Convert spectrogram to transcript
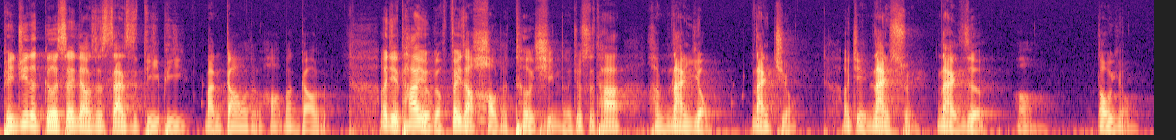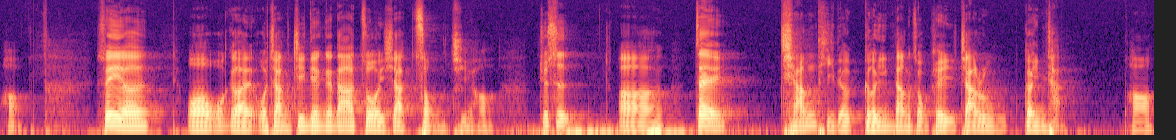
平均的隔声量是三十 dB，蛮高的，哈，蛮高的。而且它有个非常好的特性呢，就是它很耐用、耐久，而且耐水、耐热，哦，都有。好，所以呢，我我给我讲今天跟大家做一下总结，哈，就是。啊、在墙体的隔音当中，可以加入隔音毯，好、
